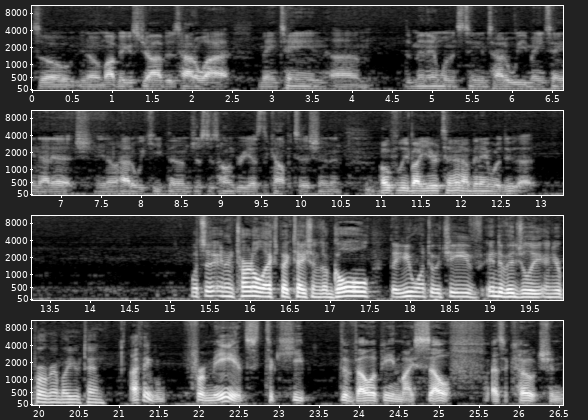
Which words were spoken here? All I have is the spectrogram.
So you know, my biggest job is how do I maintain um, the men and women's teams? How do we maintain that edge? You know, how do we keep them just as hungry as the competition? And hopefully by year 10, I've been able to do that. What's an internal expectations, a goal that you want to achieve individually in your program by year 10? I think for me, it's to keep developing myself as a coach and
